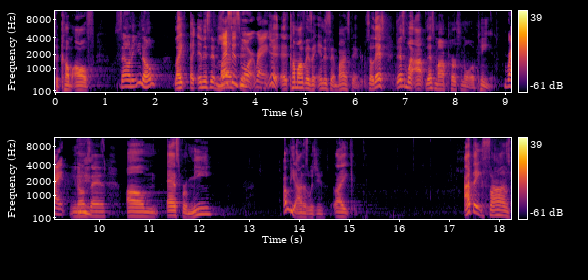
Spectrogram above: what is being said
to come off sounding, you know, like an innocent Less is more, right. Yeah, it come off as an innocent bystander. So that's that's my that's my personal opinion. Right. You know what I'm saying? Um, as for me, I'm gonna be honest with you. Like, I think signs.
